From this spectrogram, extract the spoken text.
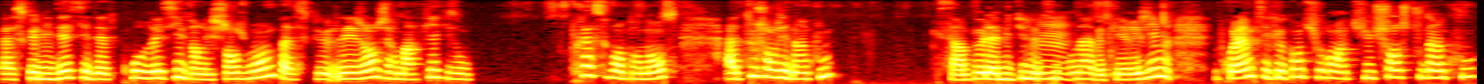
parce que l'idée c'est d'être progressif dans les changements, parce que les gens, j'ai remarqué qu'ils ont très souvent tendance à tout changer d'un coup. C'est un peu l'habitude mm. qu'on a avec les régimes. Le problème, c'est que quand tu, tu changes tout d'un coup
